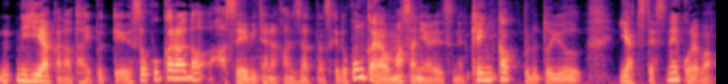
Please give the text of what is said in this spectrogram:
賑やかなタイプっていう、そこからの派生みたいな感じだったんですけど、今回はまさにあれですね、ケンカップルというやつですね、これは。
